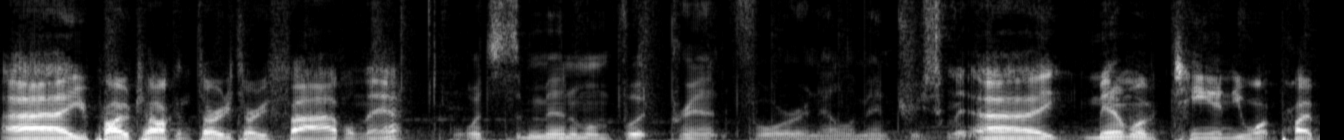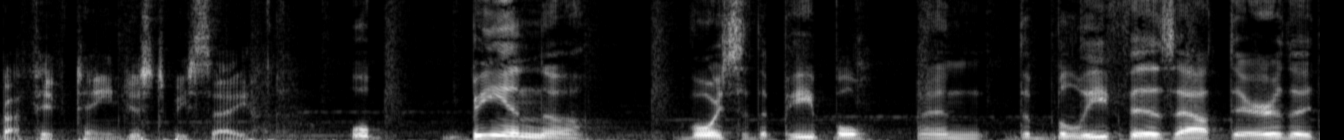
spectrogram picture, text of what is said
Uh, you're probably talking 30, 35 on that. What's the minimum footprint for an elementary school? Uh, minimum of 10, you want probably about 15 just to be safe. Well, being the voice of the people, and the belief is out there that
